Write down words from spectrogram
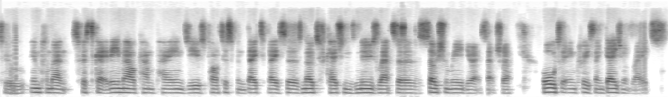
to implement sophisticated email campaigns, use participant databases, notifications, newsletters, social media, etc all to increase engagement rates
